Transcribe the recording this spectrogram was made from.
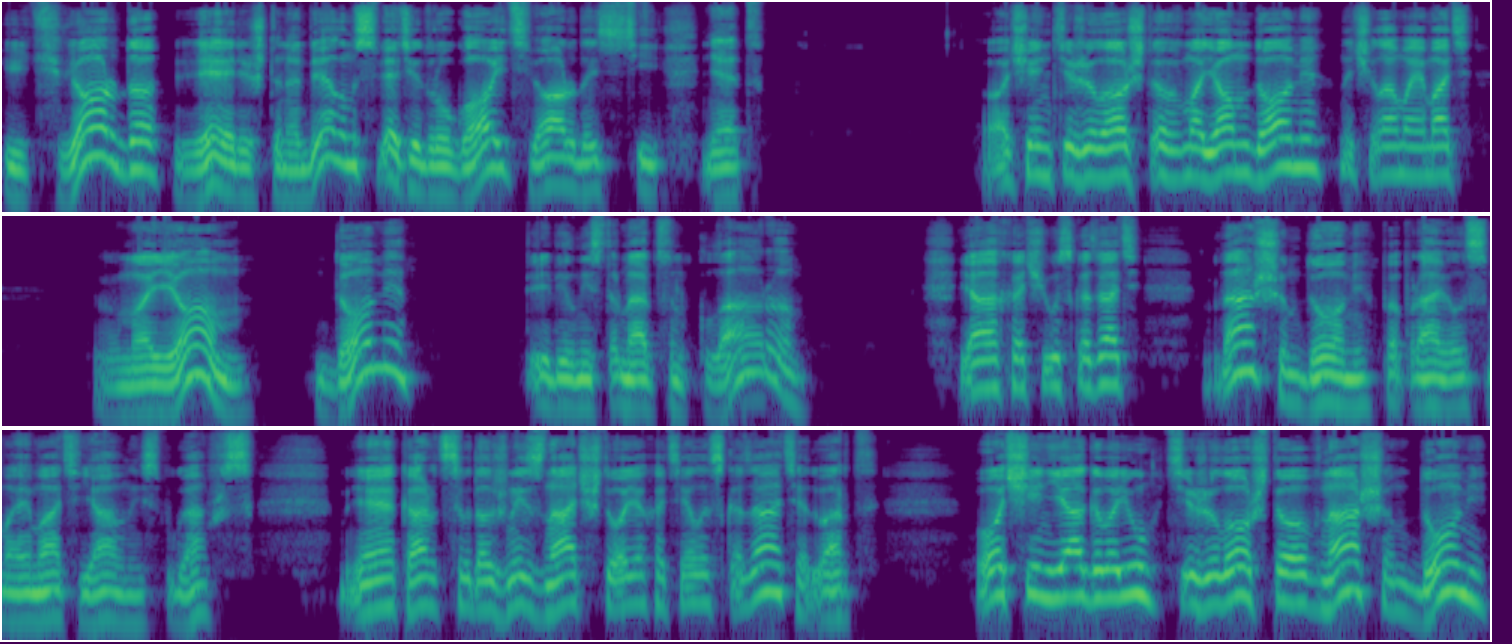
и твердо веришь, что на белом свете другой твердости нет. Очень тяжело, что в моем доме, — начала моя мать. — В моем доме? — перебил мистер Мертсон. — Клара? — Я хочу сказать, в нашем доме, — поправилась моя мать, явно испугавшись. — Мне кажется, вы должны знать, что я хотела сказать, Эдвард. Очень, я говорю, тяжело, что в нашем доме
